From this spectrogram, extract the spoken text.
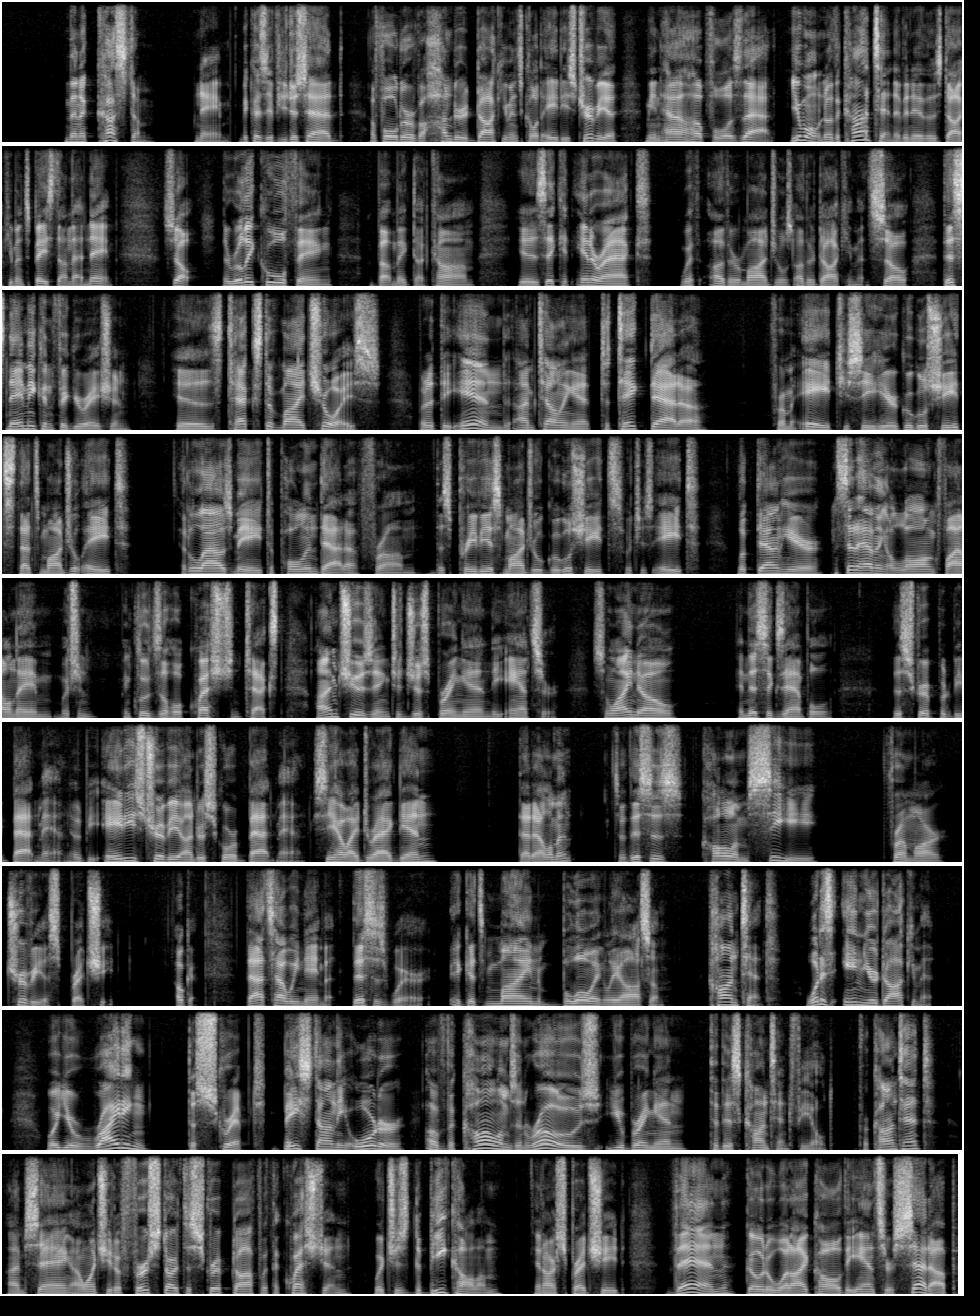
then a custom name. Because if you just had a folder of 100 documents called 80s Trivia, I mean, how helpful is that? You won't know the content of any of those documents based on that name. So, the really cool thing about Make.com is it can interact with other modules, other documents. So, this naming configuration is text of my choice, but at the end, I'm telling it to take data from 8, you see here Google Sheets, that's module 8, it allows me to pull in data from this previous module, Google Sheets, which is 8. Look down here. Instead of having a long file name, which in, includes the whole question text, I'm choosing to just bring in the answer. So I know in this example, the script would be Batman. It would be 80s trivia underscore Batman. See how I dragged in that element? So this is column C from our trivia spreadsheet. Okay. That's how we name it. This is where it gets mind blowingly awesome. Content. What is in your document? Well, you're writing the script based on the order of the columns and rows you bring in to this content field. For content, I'm saying I want you to first start the script off with a question, which is the B column in our spreadsheet, then go to what I call the answer setup,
